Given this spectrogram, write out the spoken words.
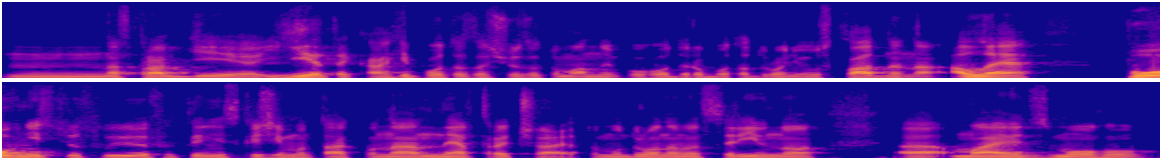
Насправді є така гіпотеза, що за туманної погоди робота дронів ускладнена, але повністю свою ефективність, скажімо так, вона не втрачає. Тому дронами все рівно е, мають змогу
